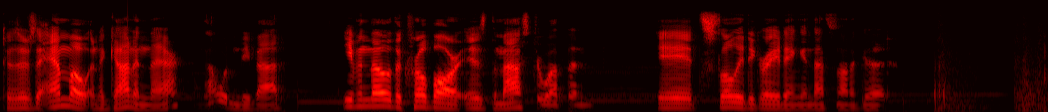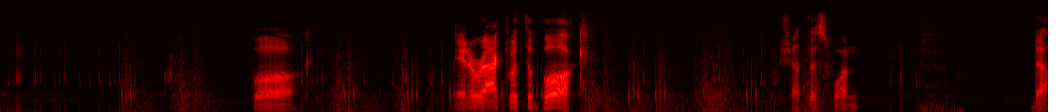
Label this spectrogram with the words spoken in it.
Because there's ammo and a gun in there, and that wouldn't be bad. Even though the crowbar is the master weapon, it's slowly degrading, and that's not a good. Book. Interact with the book. Shut this one. Nothing.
